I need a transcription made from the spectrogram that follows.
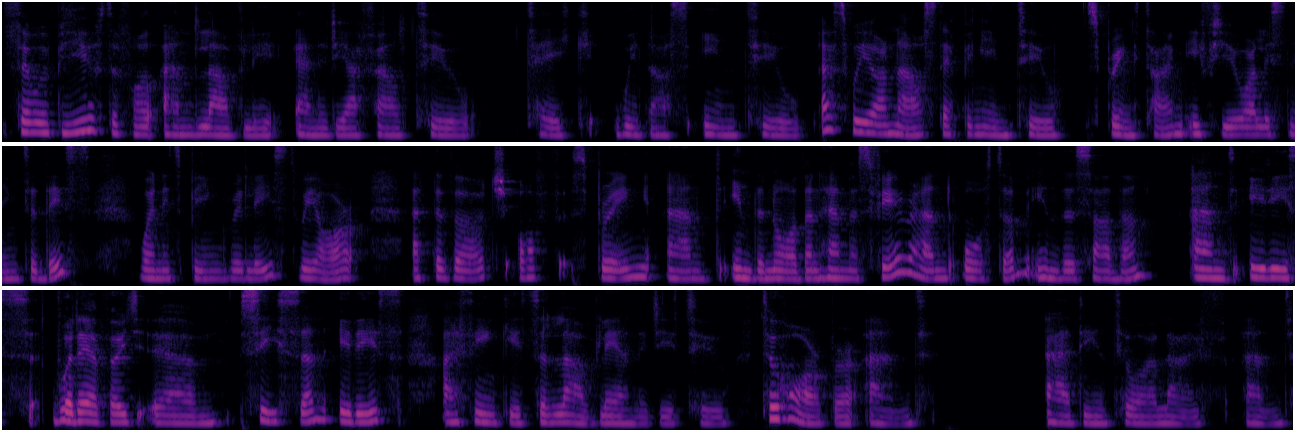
So a beautiful and lovely energy I felt to take with us into, as we are now stepping into springtime. If you are listening to this when it's being released, we are at the verge of spring and in the northern hemisphere and autumn in the southern. And it is whatever um, season it is, I think it's a lovely energy to to harbor and add into our life and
